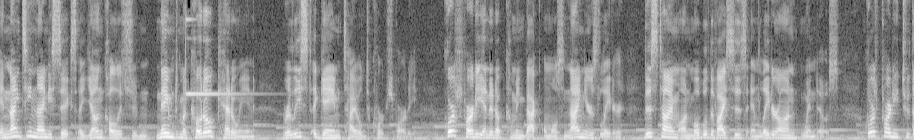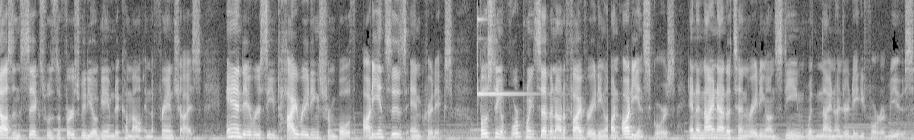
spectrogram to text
In 1996, a young college student named Makoto Kedouin released a game titled Corpse Party. Corpse Party ended up coming back almost 9 years later, this time on mobile devices and later on Windows. Corpse Party 2006 was the first video game to come out in the franchise, and it received high ratings from both audiences and critics, boasting a 4.7 out of 5 rating on audience scores and a 9 out of 10 rating on Steam with 984 reviews.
